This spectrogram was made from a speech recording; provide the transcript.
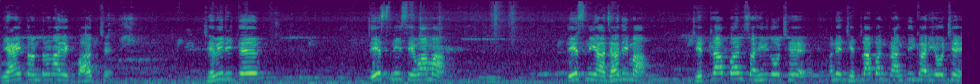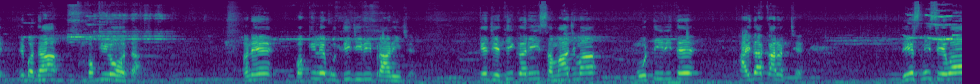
ન્યાયતંત્રના એક ભાગ છે. જેવી રીતે દેશની સેવામાં, દેશની આઝાદીમાં જેટલા પણ શહીદો છે અને જેટલા પણ ક્રાંતિકારીઓ છે, એ બધા વકીલો હતા. અને વકીલ એ બુદ્ધિજીવી પ્રાણી છે, કે જેથી કરી સમાજમાં મોટી રીતે ફાયદાકારક છે. દેશની સેવા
